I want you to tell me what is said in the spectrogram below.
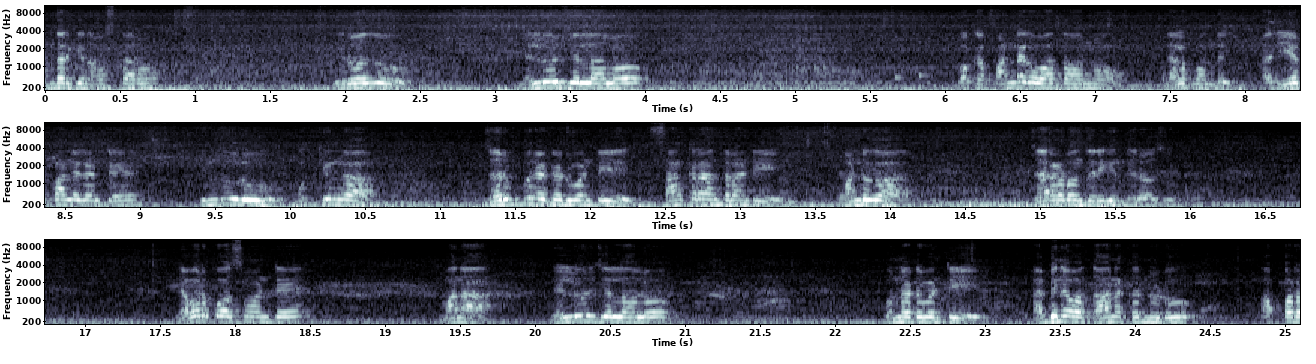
అందరికీ నమస్కారం. ఈరోజు నెల్లూరు జిల్లాలో ఒక పండగ వాతావరణం నెలకొంది. అది ఏ పండగ అంటే హిందువులు ముఖ్యంగా జరుపుకునేటటువంటి సంక్రాంతి లాంటి పండుగ జరగడం జరిగింది ఈరోజు. ఎవరి కోసం అంటే మన నెల్లూరు జిల్లాలో ఉన్నటువంటి అభినవ దానకర్ణుడు అపర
